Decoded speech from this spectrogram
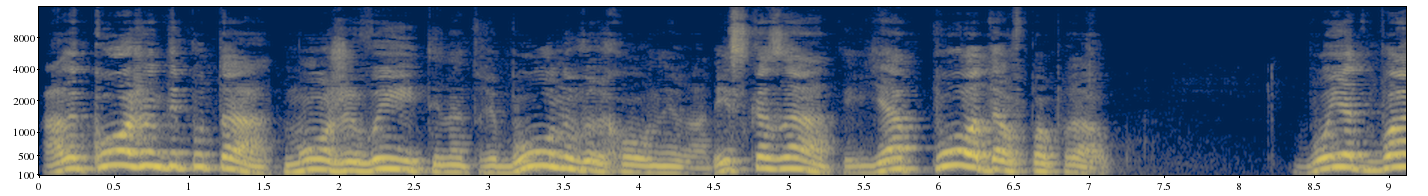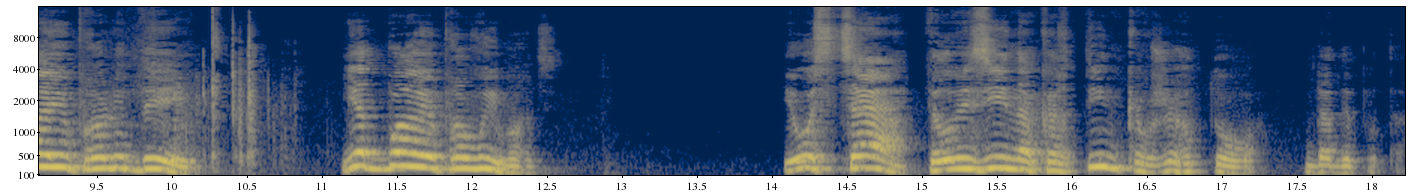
Але кожен депутат може вийти на трибуну Верховної Ради і сказати: Я подав поправку, бо я дбаю про людей, я дбаю про виборців. І ось ця телевізійна картинка вже готова для депутата.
